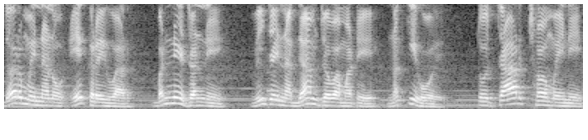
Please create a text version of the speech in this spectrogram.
દર મહિનાનો એક રવિવાર બંને જણને વિજયના ગામ જવા માટે નક્કી હોય તો ચાર છ મહિને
